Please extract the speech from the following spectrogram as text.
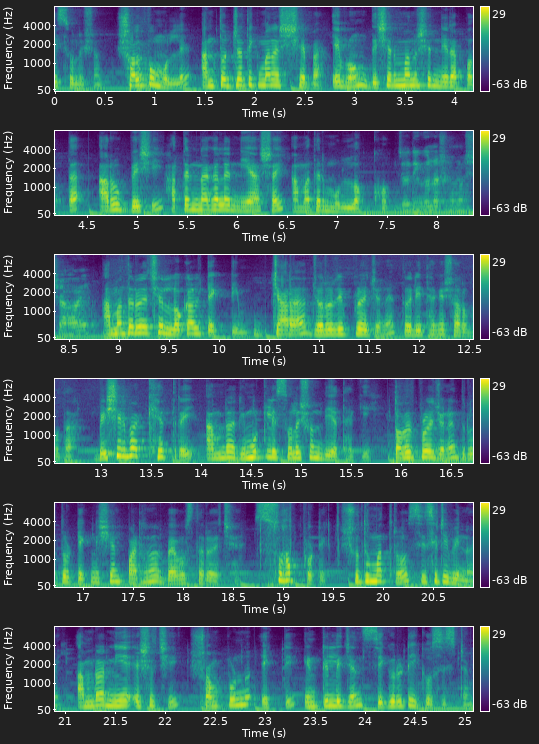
এই সলিউশন স্বল্প মূল্যে আন্তর্জাতিক মানের সেবা এবং দেশের মানুষের নিরাপত্তা আরও বেশি হাতের নাগালে নিয়ে আসাই আমাদের মূল লক্ষ্য। যদি কোনো সমস্যা হয়? আমাদের রয়েছে লোকাল টেক টিম যারা জরুরি প্রয়োজনে তৈরি থাকে সর্বদা। বেশিরভাগ ক্ষেত্রেই আমরা রিমোটলি সলিউশন দিয়ে থাকি তবে প্রয়োজনে দ্রুত টেকনিশিয়ান পাঠানোর ব্যবস্থা রয়েছে। সোহাব প্রোটেক্ট শুধুমাত্র সিসিটিভি নয় আমরা নিয়ে এসেছি সম্পূর্ণ একটি intelligence security ecosystem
